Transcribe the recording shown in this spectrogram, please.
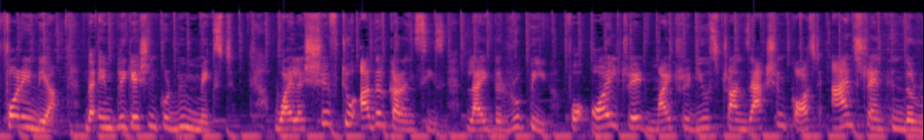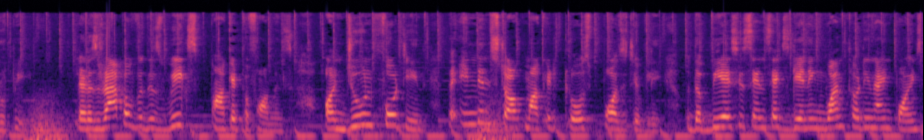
For India, the implication could be mixed. While a shift to other currencies like the rupee for oil trade might reduce transaction cost and strengthen the rupee. Let us wrap up with this week's market performance. On June 14th, the Indian stock market closed positively, with the BSE Sensex gaining 139 points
